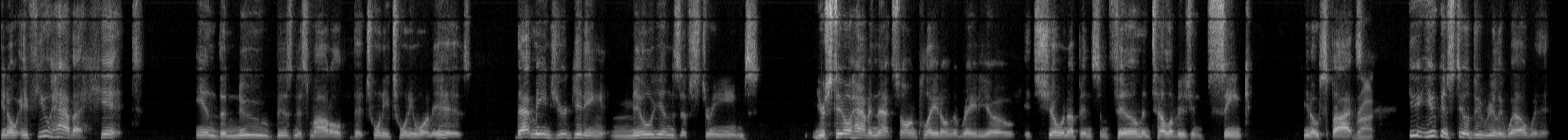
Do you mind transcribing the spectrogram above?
You know, if you have a hit in the new business model that 2021 is, that means you're getting millions of streams. You're still having that song played on the radio. It's showing up in some film and television sync, you know, spots. Right. You you can still do really well with it.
